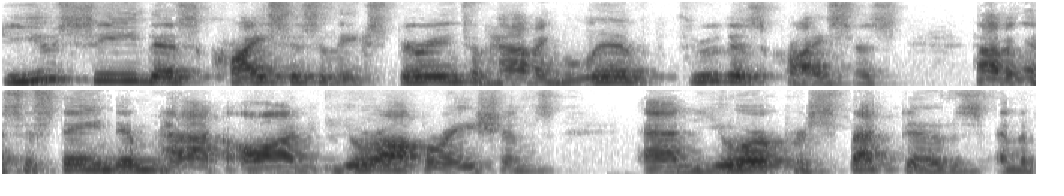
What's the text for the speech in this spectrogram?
Do you see this crisis and the experience of having lived through this crisis having a sustained impact on your operations and your perspectives and the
